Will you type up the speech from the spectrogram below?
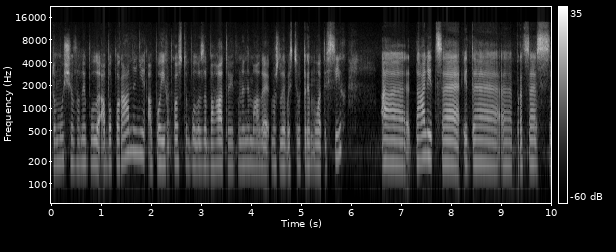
тому що вони були або поранені, або їх просто було забагато, і вони не мали можливості утримувати всіх. Далі це іде процес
